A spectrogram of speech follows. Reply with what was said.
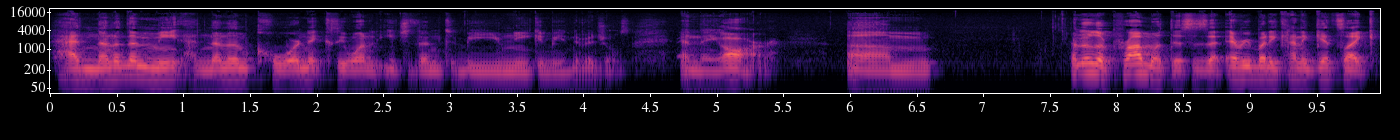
had none of them meet, had none of them coordinate because he wanted each of them to be unique and be individuals, and they are. Um, another problem with this is that everybody kind of gets like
